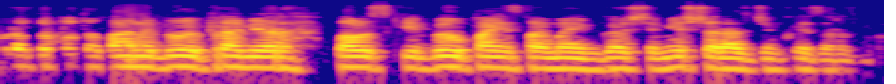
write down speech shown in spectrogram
eurodeputowany, były premier Polski, był państwa moim gościem. Jeszcze raz dziękuję za rozmowę.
